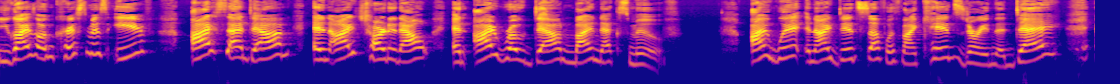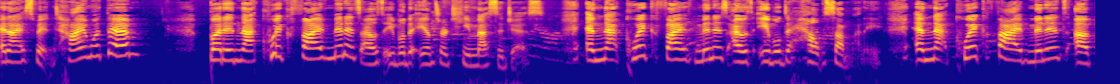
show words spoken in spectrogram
You guys, on Christmas Eve, I sat down and I charted out and I wrote down my next move. I went and I did stuff with my kids during the day and I spent time with them. But in that quick five minutes, I was able to answer team messages. In that quick five minutes, I was able to help somebody. And that quick five minutes of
